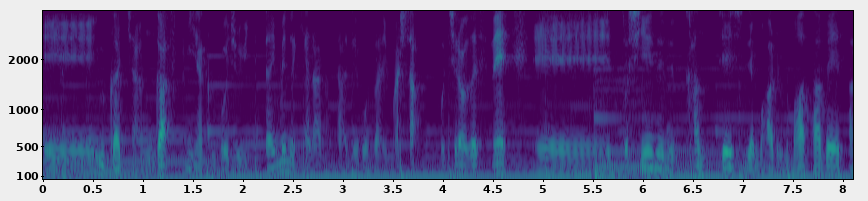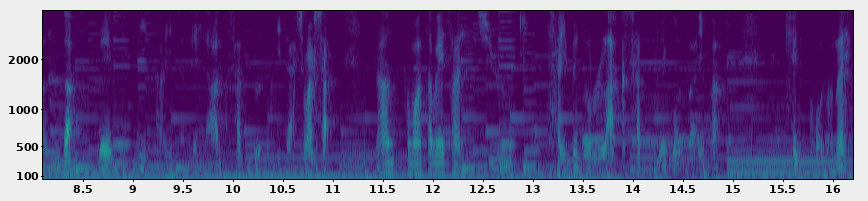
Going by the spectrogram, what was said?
えー、うかちゃんが251体目のキャラクターでございました。こちらはですね、えー、と CNN 鑑定士でもある又部さんが0.23イーサで落札いたしました。なんと又部さん11体目の落札でございます。結構なね、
